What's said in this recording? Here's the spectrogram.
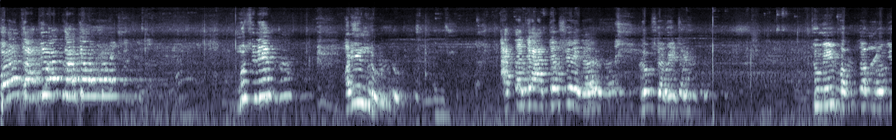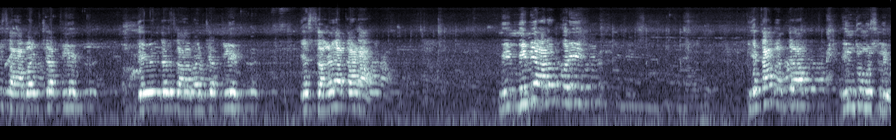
परत जातीवाद करता मुस्लिम आणि हिंदू आता जे अध्यक्ष आहे ना लोकसभेचे तुम्ही फक्त मोदी साहेबांच्या क्लिप देवेंद्र साहेबांच्या क्लिप हे सगळ्या काढा. मी मी आरोप करीन. हे काय म्हणतात हिंदू मुस्लिम.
